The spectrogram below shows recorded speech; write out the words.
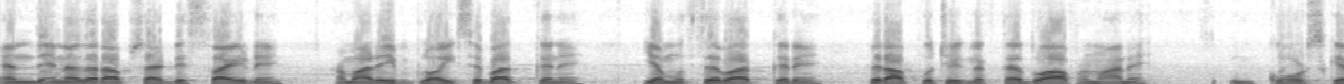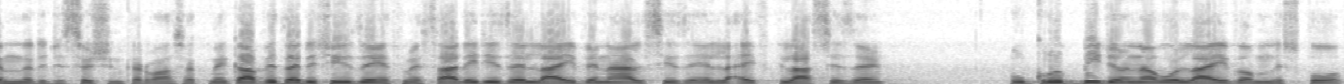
एंड देन अगर आप सेटिस्फाइड हैं हमारे एम्प्लॉय से बात करें या मुझसे बात करें फिर आपको ठीक लगता है तो आप हमारे कोर्स के अंदर रजिस्ट्रेशन करवा सकते हैं। काफ़ी सारी चीज़ें इसमें सारी चीज़ें लाइव एनालिसिस हैं लाइव क्लासेस हैं। वो ग्रुप भी जो है ना वो लाइव हम इसको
